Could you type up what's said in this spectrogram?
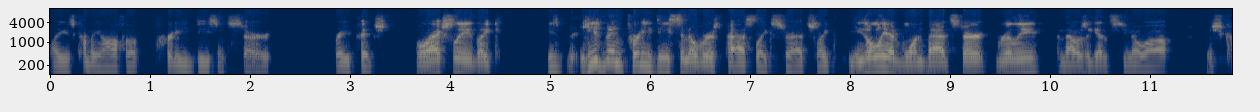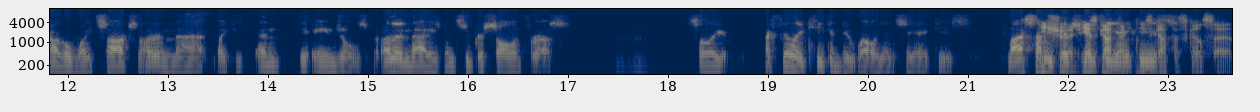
Like he's coming off a pretty decent start where he pitched. Well, actually, like he's he's been pretty decent over his past like stretch. Like he's only had one bad start really, and that was against you know uh the Chicago White Sox. And other than that, like and the Angels, but other than that, he's been super solid for us. Mm-hmm. So like I feel like he could do well against the Yankees. Last time he, he pitched he's against the, the Yankees, he's got the skill set.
